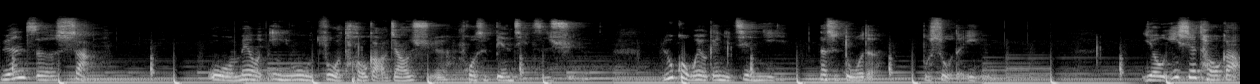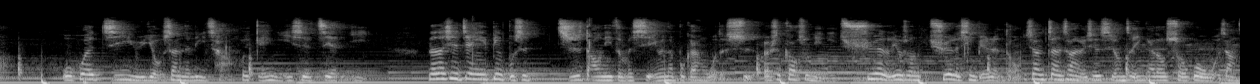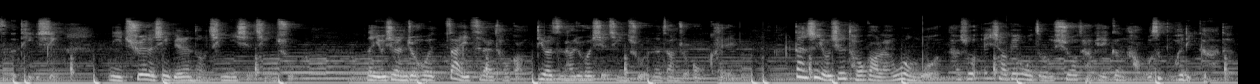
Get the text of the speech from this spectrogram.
原则上，我没有义务做投稿教学或是编辑咨询。如果我有给你建议，那是多的，不是我的义务。有一些投稿，我会基于友善的立场，会给你一些建议。那那些建议并不是指导你怎么写，因为那不干我的事，而是告诉你你缺了，例如说你缺了性别认同。像站上有些使用者应该都收过我这样子的提醒，你缺了性别认同，请你写清楚。那有些人就会再一次来投稿，第二次他就会写清楚了，那这样就 OK。但是有些投稿来问我，他说：“哎，小编我怎么修才可以更好？”我是不会理他的。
